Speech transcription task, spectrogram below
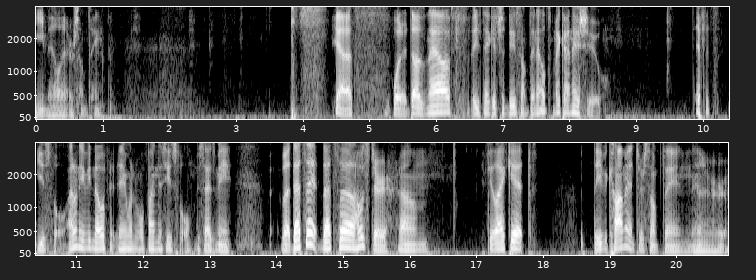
email it or something. Yeah, that's what it does now. If you think it should do something else, make an issue if it's useful. I don't even know if anyone will find this useful besides me. But that's it. That's a hoster. Um, if you like it, leave a comment or something, or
